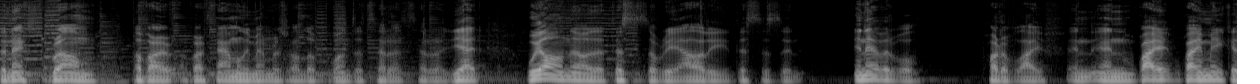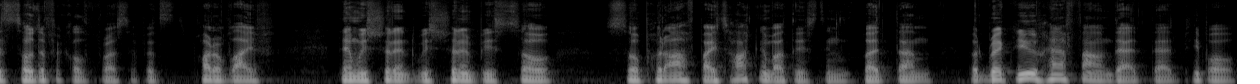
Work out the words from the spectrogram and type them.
the next realm of our, of our family members, our loved ones, et cetera, et cetera. Yet we all know that this is a reality. This is an inevitable part of life. And, and why, why make it so difficult for us if it's part of life? then we shouldn't we shouldn't be so so put off by talking about these things. But um, but Rick, you have found that that people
